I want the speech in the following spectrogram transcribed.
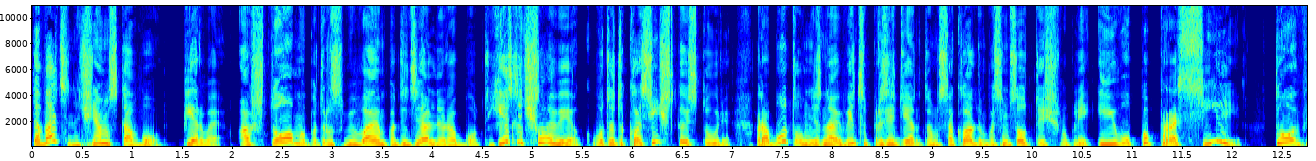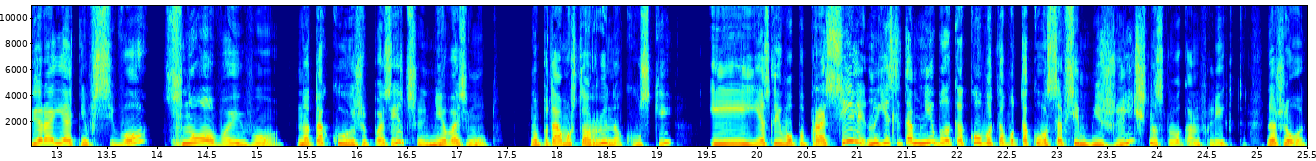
Давайте начнем с того. Первое. А что мы подразумеваем под идеальной работой? Если человек, вот это классическая история, работал, не знаю, вице-президентом с окладом 800 тысяч рублей, и его попросили то, вероятнее всего, снова его на такую же позицию не возьмут. Ну, потому что рынок узкий, и если его попросили, ну, если там не было какого-то вот такого совсем межличностного конфликта, даже он,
